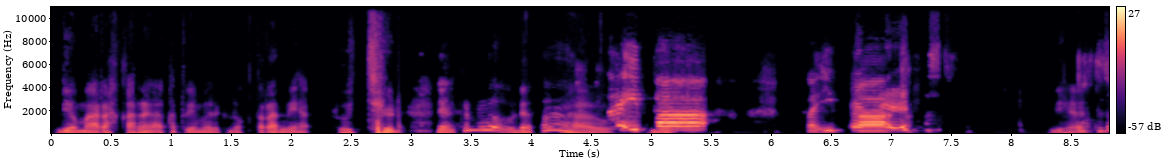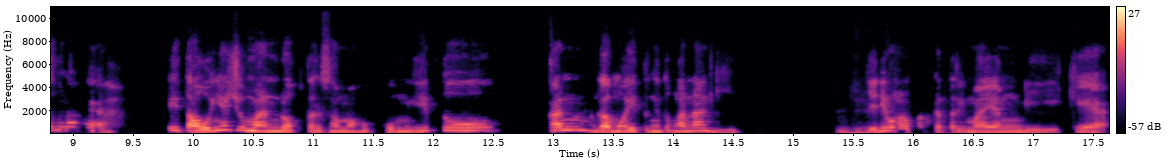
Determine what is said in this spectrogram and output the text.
dia marah karena nggak keterima di kedokteran ya lucu. Ya kan lo udah tahu. Saya IPA. Saya IPA. Oke. Terus Dia waktu itu kenapa ya? Ih, taunya cuman dokter sama hukum gitu. Kan nggak mau hitung-hitungan lagi. Iya. Jadi walaupun keterima yang di kayak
